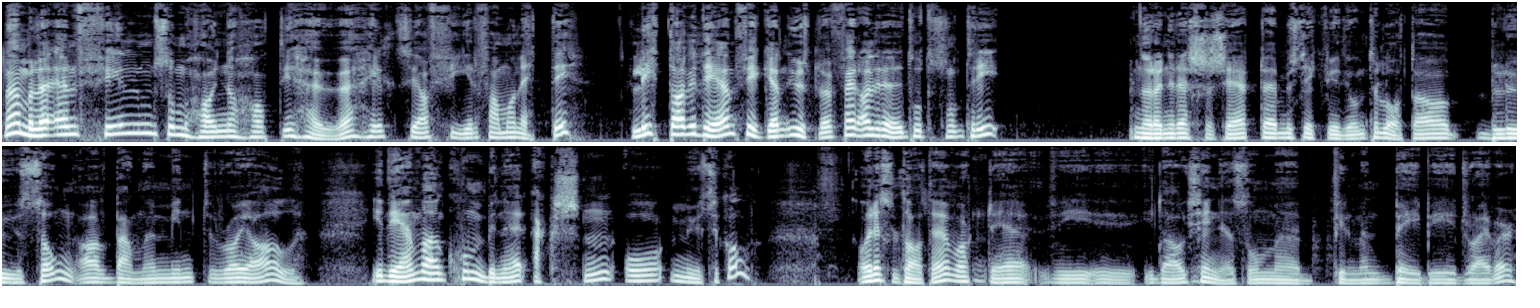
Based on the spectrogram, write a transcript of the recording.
Nemlig en film som han har hatt i hodet helt siden 495. Litt av ideen fikk han utløp for allerede i 2003, når han regisserte musikkvideoen til låta Blue Song av bandet Mint Royal. Ideen var å kombinere action og musical. Og resultatet ble det vi i dag kjenner som eh, filmen Baby Driver.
